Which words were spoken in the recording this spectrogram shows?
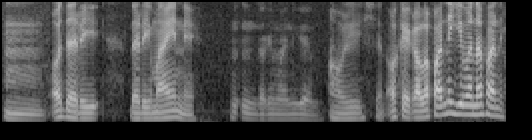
Hmm. Oh, dari dari main ya? Mm-mm, dari main game Audition. Oke, kalau Fanny gimana Fanny?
